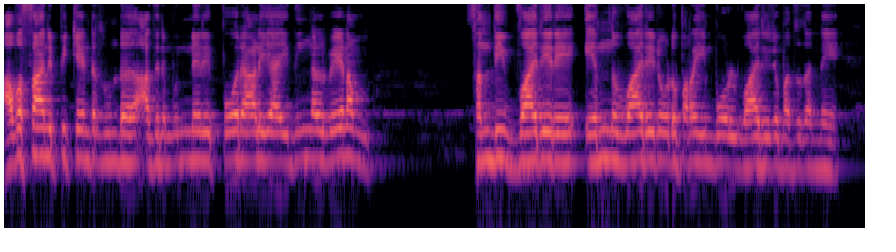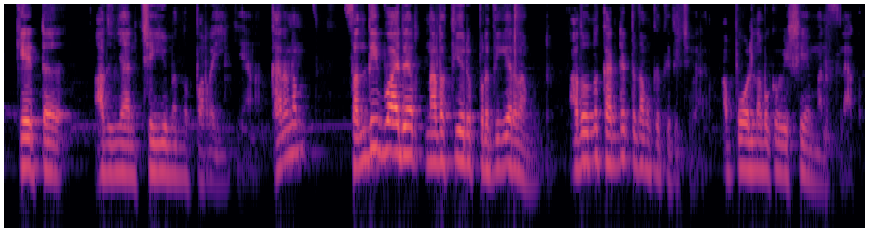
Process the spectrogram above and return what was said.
അവസാനിപ്പിക്കേണ്ടതുണ്ട്. അതിന് മുന്നണി പോരാളിയായി നിങ്ങൾ വേണം. സന്ദീപ് വാര്യരെ എന്ന് വാര്യരോട് പറയുമ്പോൾ വാര്യരും അത് തന്നെ കേട്ട് അത് ഞാൻ ചെയ്യുമെന്ന് പറയുകയാണ്. കാരണം സന്ദീപ് വാര്യർ നടത്തിയൊരു പ്രതികരണമുണ്ട്. അതൊന്ന് കണ്ടിട്ട് നമുക്ക് തിരിച്ചു വരാം. അപ്പോൾ നമുക്ക് വിഷയം മനസ്സിലാക്കും.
